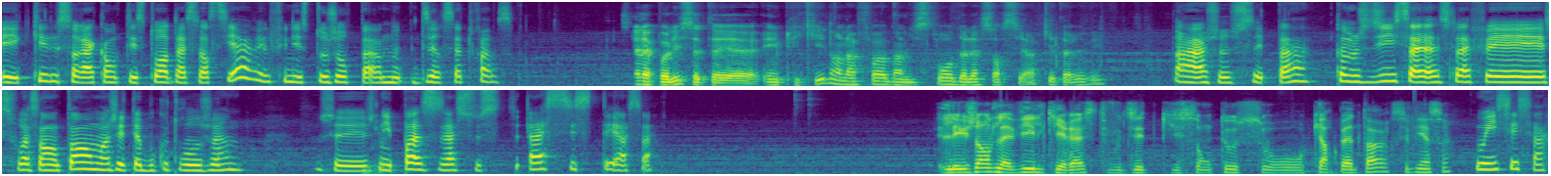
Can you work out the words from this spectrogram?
et qu'ils se racontent l'histoire de la sorcière, ils finissent toujours par nous dire cette phrase. Est-ce que la police était euh, impliquée dans l'affaire, dans l'histoire de la sorcière qui est arrivée? Ah, je sais pas. Comme je dis, ça, cela fait 60 ans. Moi, j'étais beaucoup trop jeune. Je, je n'ai pas assist- assisté à ça. Les gens de la ville qui restent, vous dites qu'ils sont tous au Carpenter, c'est bien ça? Oui, c'est ça.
